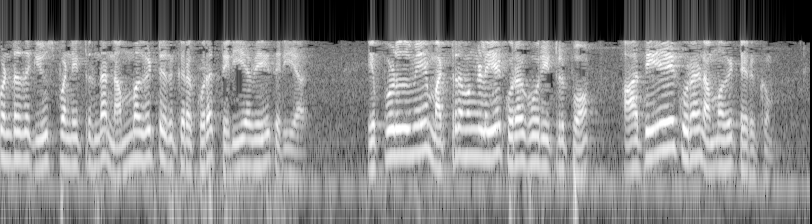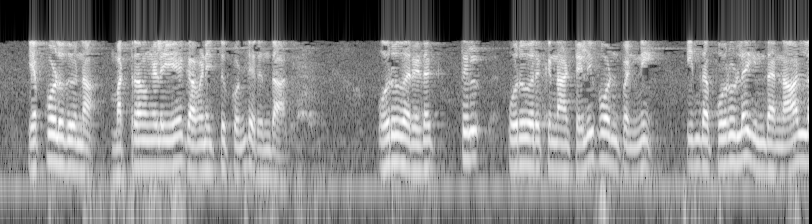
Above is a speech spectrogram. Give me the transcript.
பண்றதுக்கு யூஸ் பண்ணிட்டு இருந்தா நம்ம கிட்ட இருக்கிற குறை தெரியவே தெரியாது. எப்பொழுதுமே மற்றவங்களையே குறை கூறிட்டு இருப்போம். அதே குறை நம்ம கிட்ட இருக்கும். எப்பொழுதுனா மற்றவங்களையே கவனித்து கொண்டு இருந்தால் ஒருவரிடத்தில் ஒருவருக்கு நான் டெலிபோன் பண்ணி இந்த பொருளை இந்த நாள்ல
